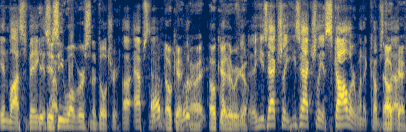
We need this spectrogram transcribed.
in Las Vegas. Is he well versed in adultery? Uh, absolutely. okay, all right. Okay, there we go. Uh, He's actually he's actually a scholar when it comes to Okay. that.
